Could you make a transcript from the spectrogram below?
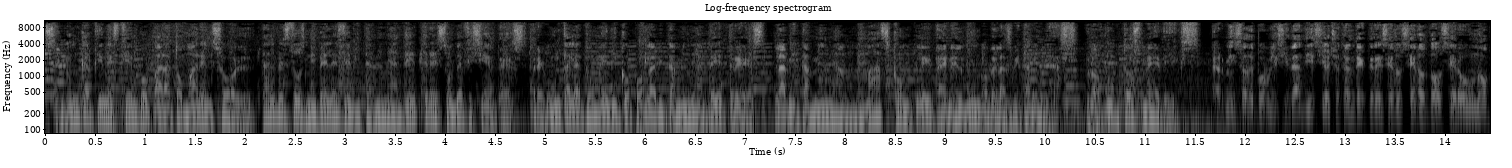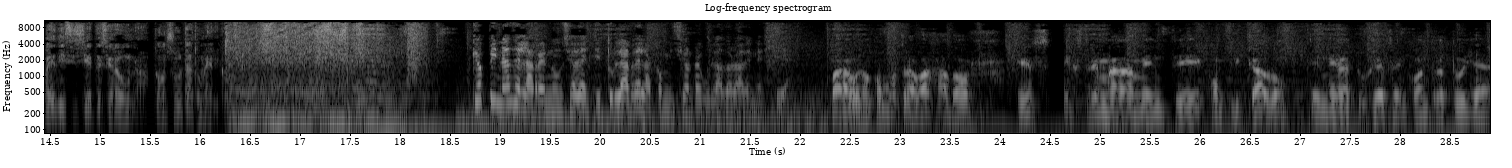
Si nunca tienes tiempo para tomar el sol, tal vez tus niveles de vitamina D3 son deficientes. Pregúntale a tu médico por la vitamina D3, la vitamina más completa en el mundo de las vitaminas. Productos Medix. Permiso de publicidad 1833-00201B1701. Consulta a tu médico. ¿Qué opinas de la renuncia del titular de la Comisión Reguladora de Energía? Para uno como trabajador es extremadamente complicado tener a tu jefe en contra tuya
